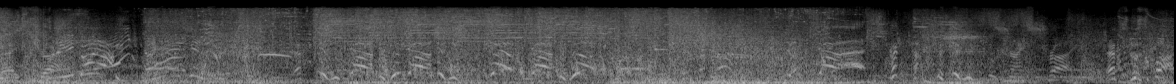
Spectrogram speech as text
Nice try. What are you going on? That's... the spot.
